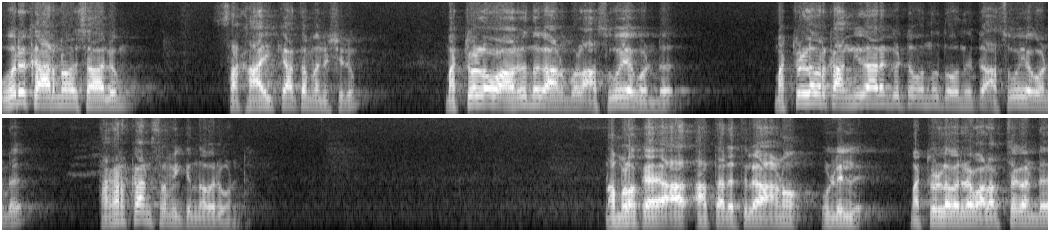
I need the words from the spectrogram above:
ഒരു കാരണവശാലും സഹായിക്കാത്ത മനുഷ്യരും മറ്റുള്ളവർ വളരുന്നു കാണുമ്പോൾ അസൂയ കൊണ്ട് മറ്റുള്ളവർക്ക് അംഗീകാരം കിട്ടുമെന്ന് തോന്നിയിട്ട് അസൂയ കൊണ്ട് തകർക്കാൻ ശ്രമിക്കുന്നവരുമുണ്ട്. നമ്മളൊക്കെ ആ ആ തരത്തിലാണോ ഉള്ളിൽ മറ്റുള്ളവരുടെ വളർച്ച കണ്ട്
